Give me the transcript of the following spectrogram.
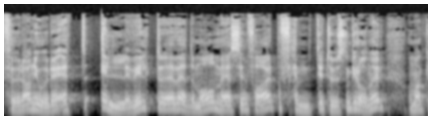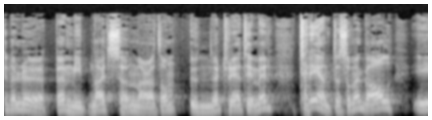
før han gjorde et ellevilt veddemål med sin far på 50 000 kroner om han kunne løpe Midnight Sun Marathon under tre timer. Trente som en gal i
